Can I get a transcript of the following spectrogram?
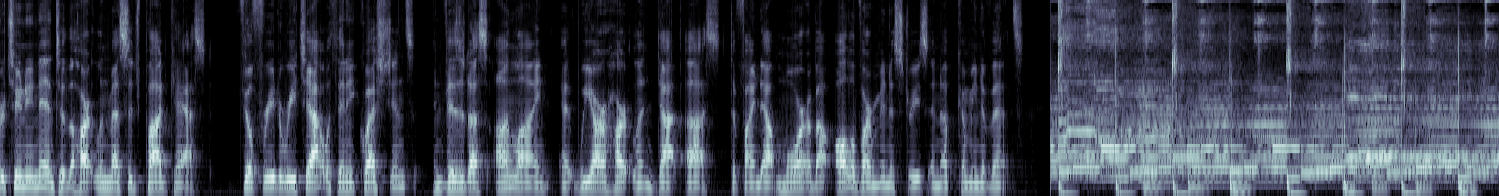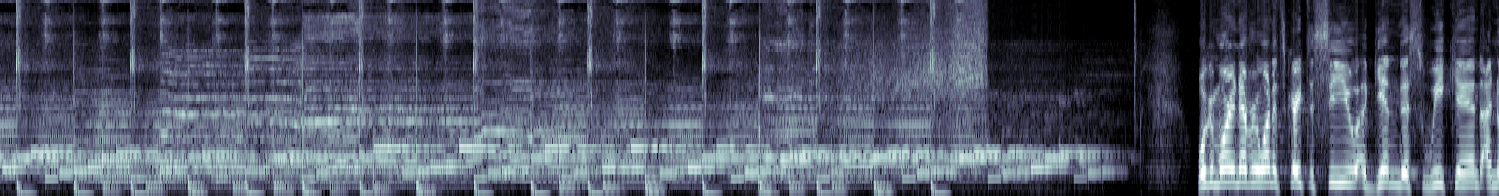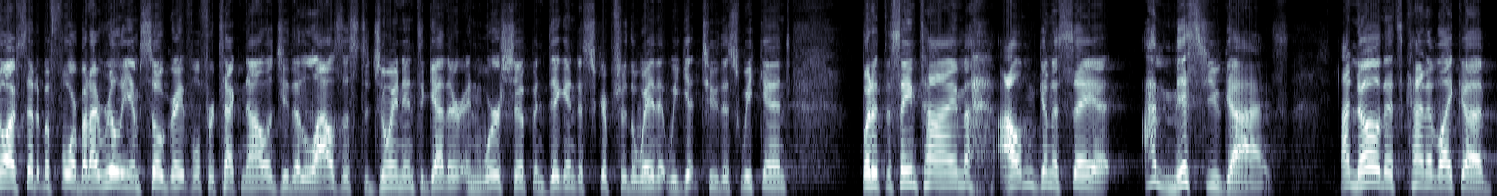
for tuning in to the Heartland Message Podcast. Feel free to reach out with any questions and visit us online at weareheartland.us to find out more about all of our ministries and upcoming events. Well, good morning, everyone. It's great to see you again this weekend. I know I've said it before, but I really am so grateful for technology that allows us to join in together and worship and dig into Scripture the way that we get to this weekend. But at the same time, I'm going to say it I miss you guys. I know that's kind of like a,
